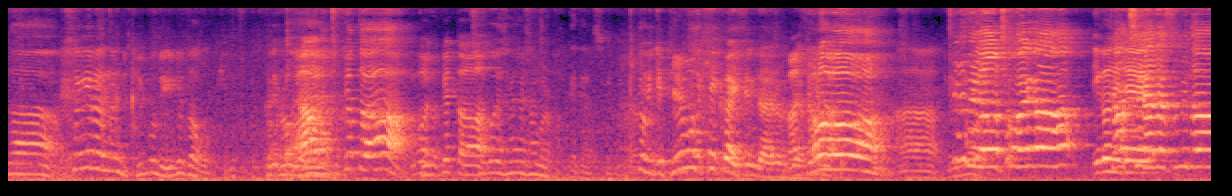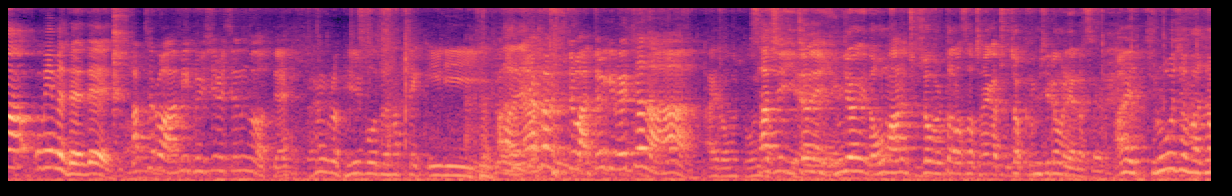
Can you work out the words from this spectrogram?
감사합니다. 생일 했는데 빌보드 1위도 하고 기분 좋겠다. 야, 뭐 좋겠다. 그거 좋겠다. 최고의 생일 선물을 받게 되었습니다. 또 이제 빌보드 케이크가 있습니다, 여러분. 맞아. 여러분, 아, 드디어 저희가 이건 이제- 해야 됐습니다. 꾸미면 되는데 하트로 아미 글씨를 쓰는 건 어때? 한글로 빌보드 핫백 1위. 약간 주제 만들기로 했잖아. 아니 너무 좋은. 사실 이전에 윤경이 너무 많은 주접을 떨어서 저희가 주접 금지령을 내렸어요. 아니 들어오자마자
